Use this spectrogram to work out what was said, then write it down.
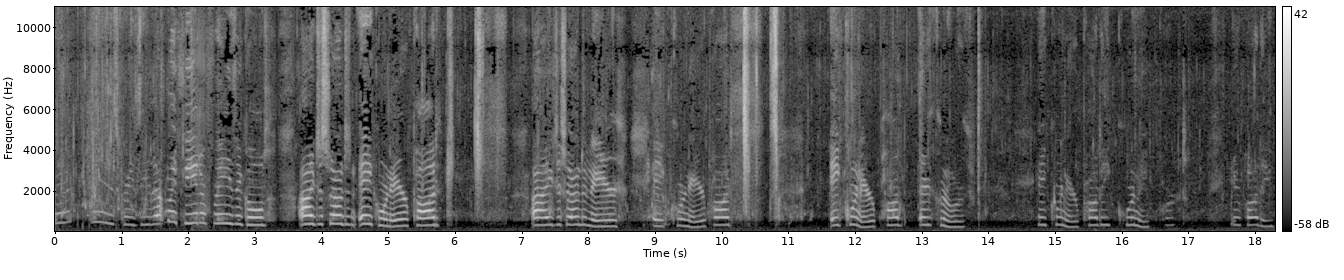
That is crazy that my feet are freezing cold. I just found an acorn AirPod. I just found an air acorn AirPod. Acorn AirPod. Acorn acorn AirPod. Acorn AirPod. AirPod AirPod.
